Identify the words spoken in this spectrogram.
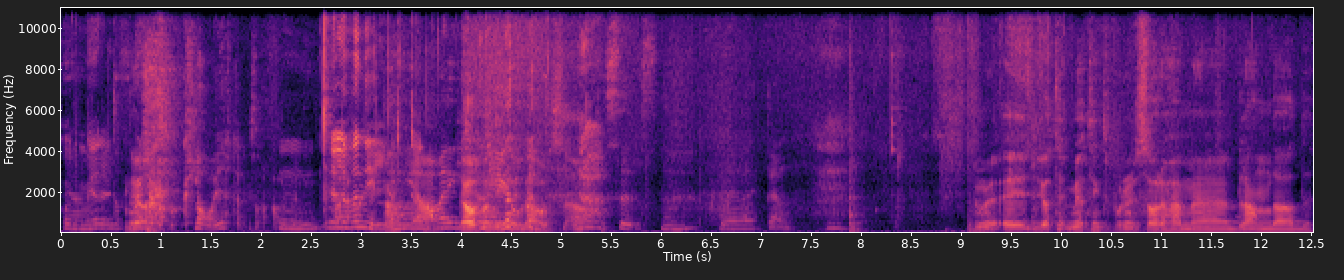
Håller med dig. Då får man Ja. köpa chokladhjärtan i sådana fall. Mm. Inte Eller vaniljhjärtan. Ja, vanilj. Ja, vanilj, ja. också. Ja, precis. Mm. Verkligen. Eh, Jag, men jag tänkte på när du sa det här med blandad,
